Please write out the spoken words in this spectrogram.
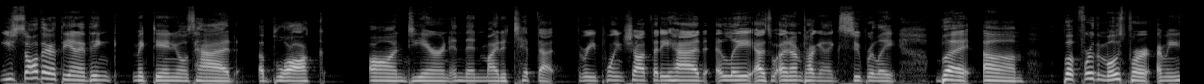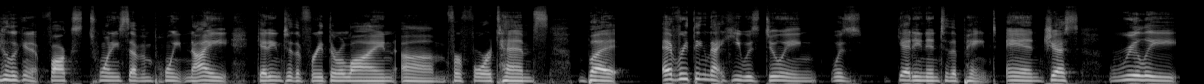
you saw there at the end i think mcdaniels had a block on De'Aaron and then might have tipped that three point shot that he had late as and I'm talking like super late. But um but for the most part, I mean, you're looking at Fox 27 point night, getting to the free throw line um, for four attempts. But everything that he was doing was getting into the paint and just really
